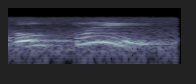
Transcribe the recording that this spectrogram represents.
level 3.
